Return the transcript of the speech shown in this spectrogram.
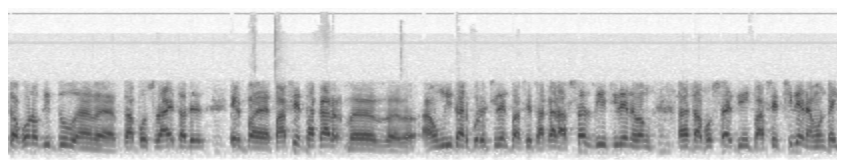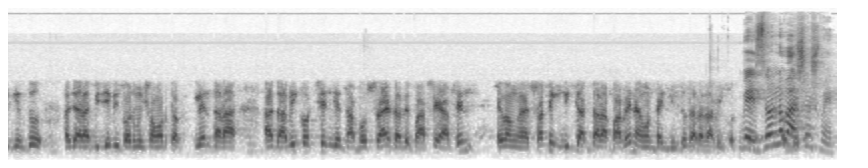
তখনও কিন্তু তাপস রায় তাদের এর পাশে থাকার অঙ্গীকার করেছিলেন, পাশে থাকার আশ্বাস দিয়েছিলেন এবং তাপস রায় তিনি পাশে ছিলেন। এমনটাই কিন্তু যারা বিজেপি কর্মী সমর্থক ছিলেন, তারা দাবি করছেন যে তাপস রায় তাদের পাশে আসেন এবং সঠিক বিচার তারা পাবেন, এমনটাই কিন্তু তারা দাবি করছেন। ধন্যবাদ সুস্মিত।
